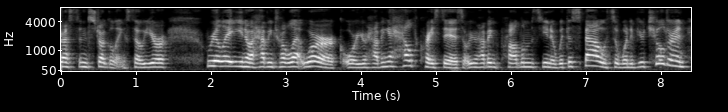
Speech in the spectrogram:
stressed and struggling. So you're really, you know, having trouble at work or you're having a health crisis or you're having problems, you know, with a spouse or one of your children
